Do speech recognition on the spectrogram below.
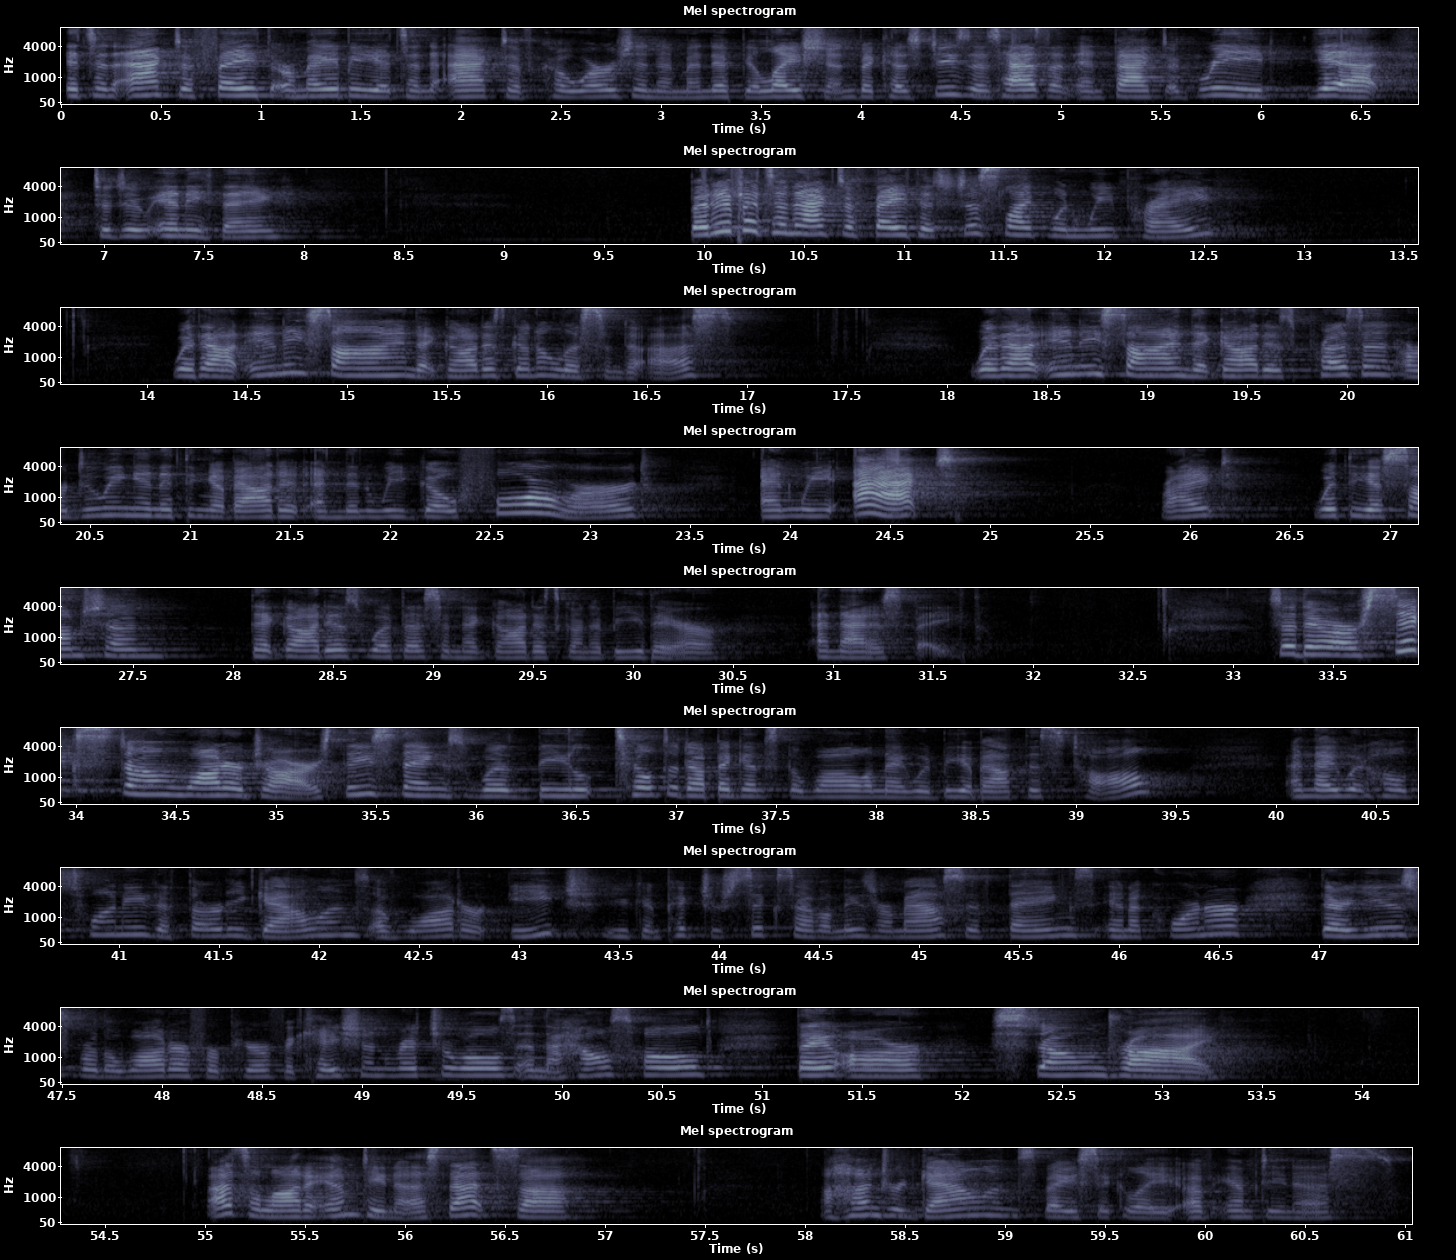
it's an act of faith, or maybe it's an act of coercion and manipulation because Jesus hasn't, in fact, agreed yet to do anything. But if it's an act of faith, it's just like when we pray without any sign that God is going to listen to us, without any sign that God is present or doing anything about it, and then we go forward and we act, right, with the assumption that God is with us and that God is going to be there, and that is faith. So there are six stone water jars. These things would be tilted up against the wall and they would be about this tall and they would hold 20 to 30 gallons of water each. You can picture six of them. These are massive things in a corner. They're used for the water for purification rituals in the household. They are stone dry. That's a lot of emptiness. That's uh, 100 gallons, basically, of emptiness.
